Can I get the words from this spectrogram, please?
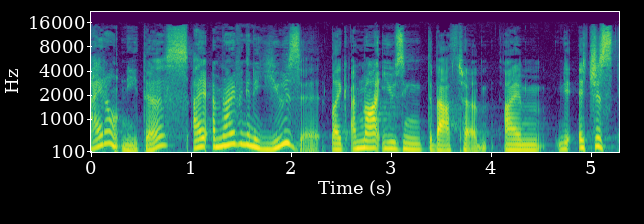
I don't need this. I, I'm not even going to use it. Like I'm not using the bathtub. I'm. It's just.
